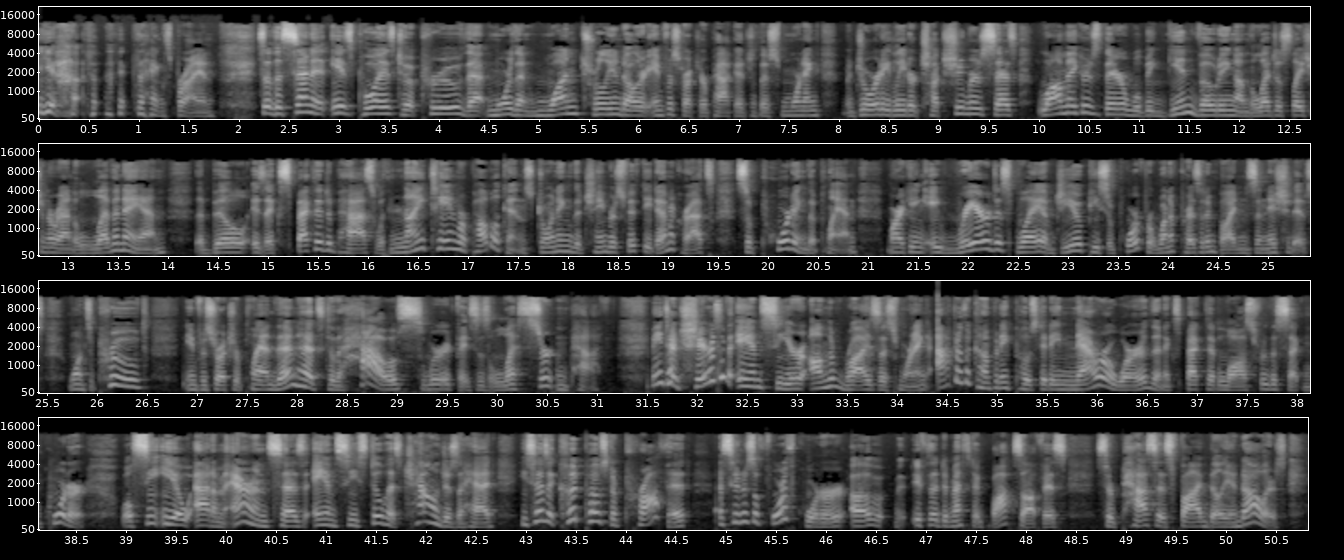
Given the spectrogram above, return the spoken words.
Yeah, thanks, Brian. So the Senate is poised to approve that more than $1 trillion infrastructure package this morning. Majority Leader Chuck Schumer says lawmakers there will begin voting on the legislation around 11 a.m. The bill is expected to pass with 19 Republicans joining the chamber's 50 Democrats supporting the plan, marking a rare display of GOP support for one of President Biden's initiatives. Once approved, the infrastructure plan then heads to the House, where it faces less certain path. Meantime, shares of AMC are on the rise this morning after the company posted a narrower than expected loss for the second quarter. While CEO Adam Aron says AMC still has challenges ahead, he says it could post a profit as soon as the fourth quarter of if the domestic box office surpasses $5 billion.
